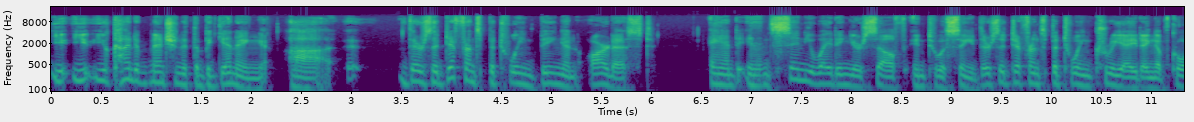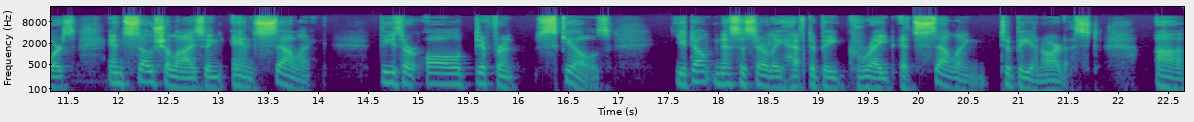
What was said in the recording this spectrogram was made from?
you, you, you kind of mentioned at the beginning uh, there's a difference between being an artist and insinuating yourself into a scene. There's a difference between creating, of course, and socializing and selling. These are all different skills you don't necessarily have to be great at selling to be an artist. Uh,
